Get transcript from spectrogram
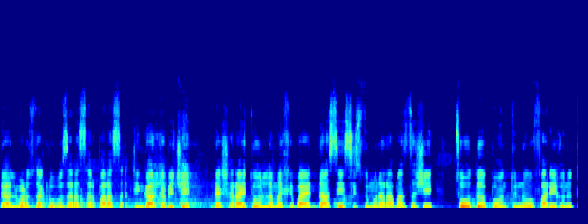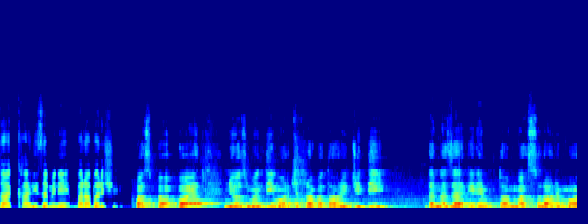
د لوړو زده کړو وزارت سرپرست ټینګار کوي چې د شرایطو له مخې باید داسې سیستمونه رامنځته شي څو د پوهنتونو فارغینو ته کاري زمینې برابرې شي. پس باید نیازمندی مارکت را به طور جدی در نظر گیریم تا محصلان ما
